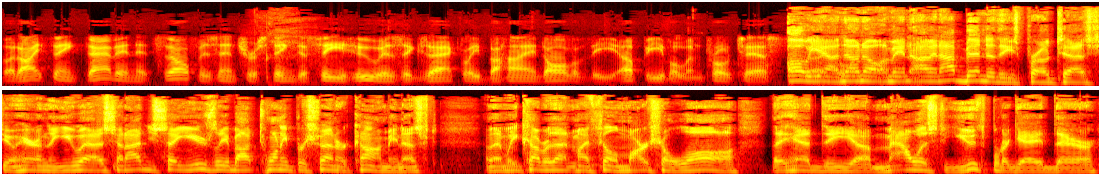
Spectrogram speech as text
But I think that in itself is interesting to see who is exactly behind all of the upheaval and protests. Oh yeah, no, no. I mean, I mean, I've been to these protests, you know, here in the U.S., and I'd say usually about 20% are communist. I mean, we cover that in my film Martial Law. They had the uh, Maoist Youth Brigade there,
